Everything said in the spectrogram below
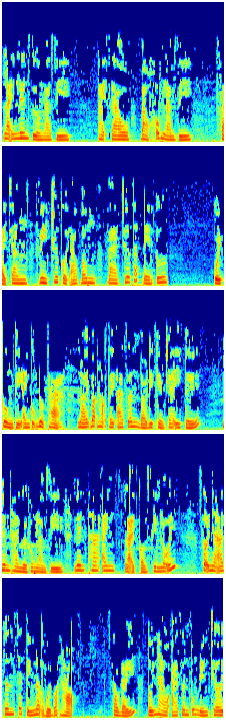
lại lên giường là gì? Tại sao bảo không làm gì? Phải chăng vì chưa cởi áo bông và chưa tắt đèn ư? Cuối cùng thì anh cũng được thả, nói bọn họ thấy A Dân đòi đi kiểm tra y tế. Biết hai người không làm gì nên tha anh lại còn xin lỗi, sợ nhà Á Dân sẽ tính nợ với bọn họ. Sau đấy, tối nào Á Dân cũng đến chơi,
